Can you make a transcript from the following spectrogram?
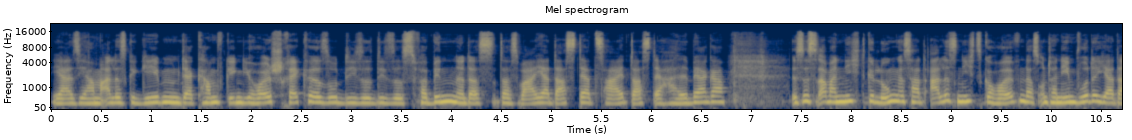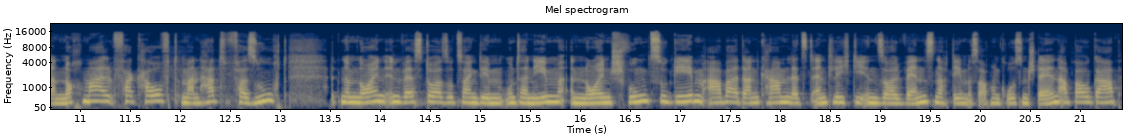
Ja, sie haben alles gegeben. Der Kampf gegen die Heuschrecke, so diese, dieses Verbindende, das, das war ja das der Zeit, das der Hallberger. Es ist aber nicht gelungen. Es hat alles nichts geholfen. Das Unternehmen wurde ja dann nochmal verkauft. Man hat versucht, mit einem neuen Investor sozusagen dem Unternehmen einen neuen Schwung zu geben. Aber dann kam letztendlich die Insolvenz, nachdem es auch einen großen Stellenabbau gab.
